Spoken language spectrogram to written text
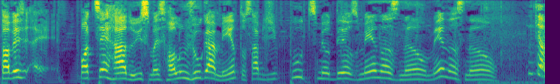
Talvez. É, pode ser errado isso, mas rola um julgamento, sabe? De putz, meu Deus, menos não, menos não. Então,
